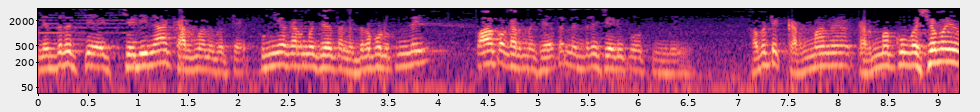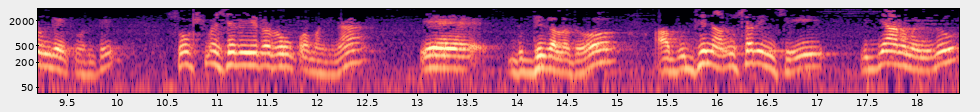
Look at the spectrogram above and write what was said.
నిద్ర చె- చెడినా కర్మని బట్టే. పుణ్యకర్మ చేత నిద్ర పడుతుంది పాపకర్మ చేత నిద్ర చెడిపోతుంది. కాబట్టి కర్మను కర్మకు వశమై ఉండేటువంటి సూక్ష్మ శరీర రూపమైన ఏ బుద్ధి గలదో ఆ బుద్ధిని అనుసరించి విజ్ఞానమయుడు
